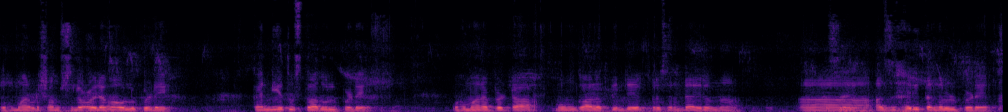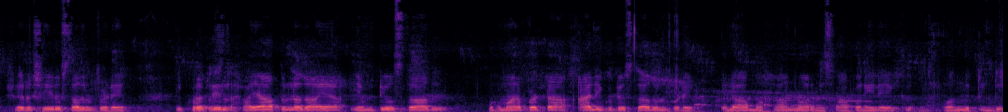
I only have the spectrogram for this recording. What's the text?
ബഹുമാനപ്പെട്ട ഷംസുൽ ഒലമ ഉൾപ്പെടെ കന്നിയത്ത് ഉസ്താദ് ഉൾപ്പെടെ ബഹുമാനപ്പെട്ട മുൻകാലത്തിന്റെ പ്രസിഡന്റായിരുന്ന ആയിരുന്ന അസ്ഹരി തങ്ങൾ ഉൾപ്പെടെ ഷെർഷീർ ഉസ്താദ് ഉൾപ്പെടെ ഇപ്പുറത്തിൽ ഹയാത്തുള്ളതായ എം ടി ഉസ്താദ് ബഹുമാനപ്പെട്ട ആലിക്കുട്ടി ഉസ്താദ് ഉൾപ്പെടെ എല്ലാ മഹാന്മാരും സ്ഥാപനയിലേക്ക് വന്നിട്ടുണ്ട്.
